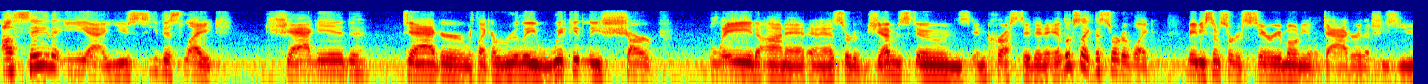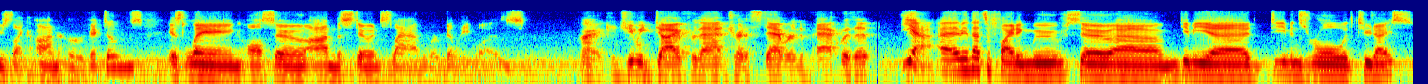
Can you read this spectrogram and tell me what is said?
I'll say that, yeah, you see this like jagged dagger with like a really wickedly sharp blade on it and it has sort of gemstones encrusted in it. It looks like this sort of like maybe some sort of ceremonial dagger that she's used like on her victims is laying also on the stone slab where Billy was. All right. Can Jimmy dive for that and try to stab her in the back with it? Yeah, I mean that's a fighting move. So um, give me a demon's roll with two dice.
